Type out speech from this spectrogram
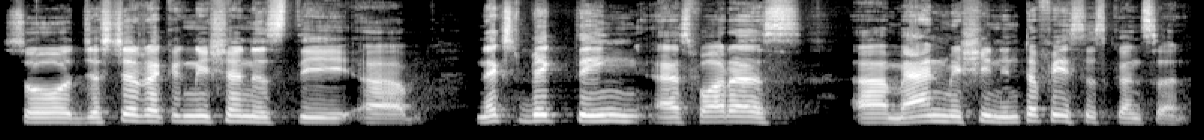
So, gesture recognition is the uh, next big thing as far as uh, man machine interface is concerned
